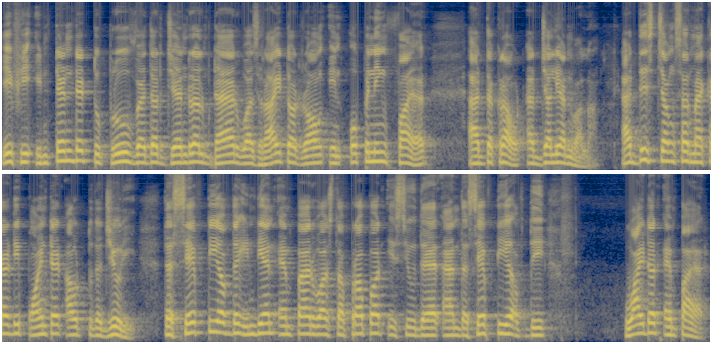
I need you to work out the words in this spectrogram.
if he intended to prove whether General Dyer was right or wrong in opening fire at the crowd at Jallianwala. At this juncture, McCardie pointed out to the jury the safety of the Indian empire was the proper issue there and the safety of the wider empire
